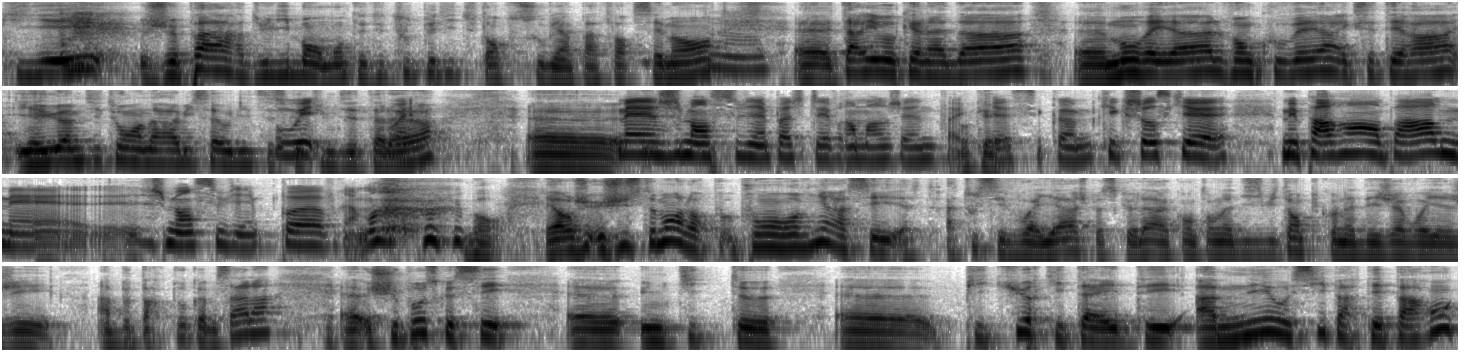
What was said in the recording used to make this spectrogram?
qui est je pars du Liban. Bon, tu étais toute petite, tu t'en souviens pas forcément. Euh, tu arrives au Canada, euh, Montréal, Vancouver, etc. Il y a eu un petit tour en Arabie Saoudite, c'est ce que tu me disais tout à l'heure. Mais je m'en souviens pas, j'étais vraiment jeune. C'est comme quelque chose mes parents en parlent, mais je m'en souviens pas vraiment. bon, alors justement, alors, pour en revenir à, tous ces voyages, parce que là, quand on a 18 ans, puis qu'on a déjà voyagé un peu partout comme ça, là, je suppose que c'est une petite euh, piqûre qui t'a été amenée aussi par tes parents.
